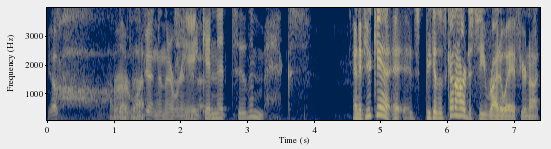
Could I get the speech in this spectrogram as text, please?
Yep. I we're, love we're getting in there. We're gonna do that. Taking it to the max. And if you can't, it's because it's kind of hard to see right away if you're not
